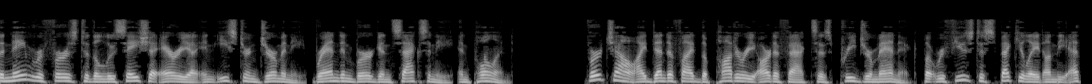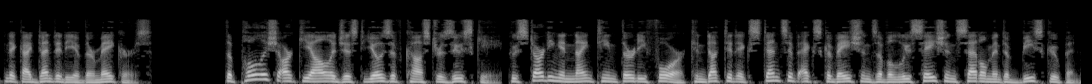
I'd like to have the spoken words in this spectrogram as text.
The name refers to the Lusatia area in eastern Germany Brandenburg and Saxony and Poland. Virchow identified the pottery artifacts as pre-Germanic but refused to speculate on the ethnic identity of their makers. The Polish archaeologist Józef Kostrzewski, who starting in 1934 conducted extensive excavations of a Lusatian settlement of Biskupin,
